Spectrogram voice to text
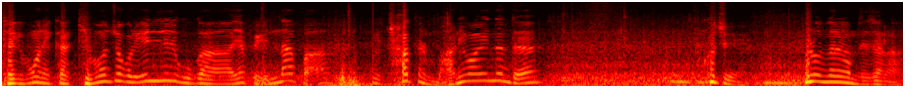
저기 보니까 기본적으로 119가 옆에 있나 봐. 차들 많이 와 있는데. 그치? 일로 내려가면 되잖아.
